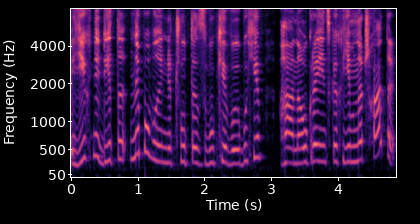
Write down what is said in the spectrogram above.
Їхні діти не повинні чути звуки вибухів, а на українських їм начхати.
